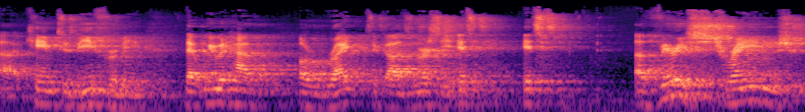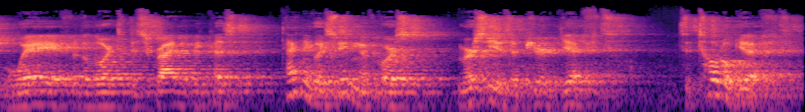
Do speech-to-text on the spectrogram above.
uh, came to be for me that we would have a right to God's mercy. It's, it's a very strange way for the Lord to describe it because, technically speaking, of course, mercy is a pure gift. It's a total gift.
